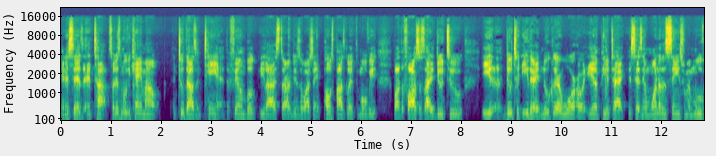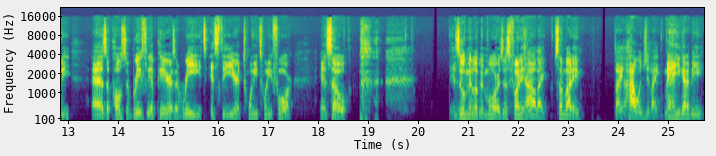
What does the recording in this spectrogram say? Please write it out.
And it says at top. So this movie came out in 2010. The film book Eli starring Denzel Washington, post-apocalyptic movie about the Fall Society due to uh, due to either a nuclear war or EMP attack. It says in one of the scenes from a movie, as a poster briefly appears and reads, "It's the year 2024," and so zoom in a little bit more. It's just funny how like somebody like how would you like man you got to be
